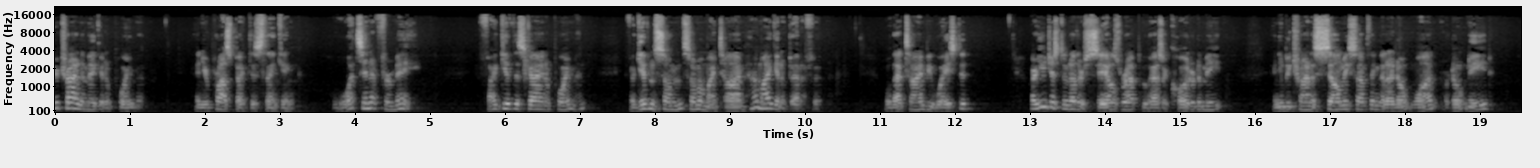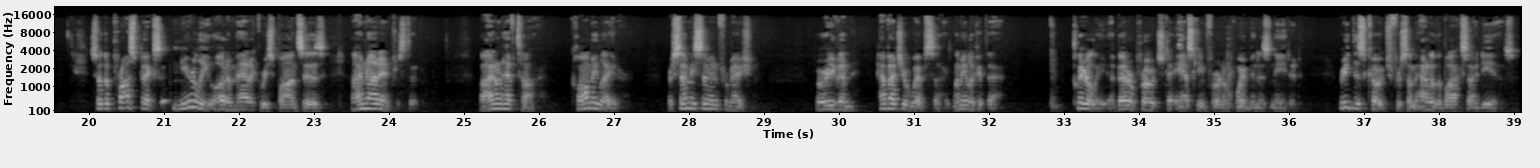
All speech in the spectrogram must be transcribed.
You're trying to make an appointment, and your prospect is thinking, what's in it for me? If I give this guy an appointment, if I give him some, some of my time, how am I going to benefit? Will that time be wasted? Are you just another sales rep who has a quota to meet? And you'll be trying to sell me something that I don't want or don't need? So the prospect's nearly automatic response is, I'm not interested. I don't have time. Call me later. Or send me some information. Or even, how about your website? Let me look at that. Clearly, a better approach to asking for an appointment is needed. Read this coach for some out of the box ideas.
